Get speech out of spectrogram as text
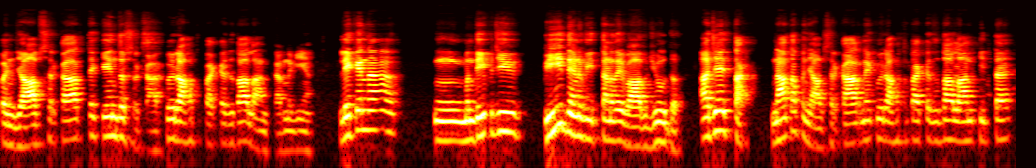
ਪੰਜਾਬ ਸਰਕਾਰ ਤੇ ਕੇਂਦਰ ਸਰਕਾਰ ਕੋਈ ਰਾਹਤ ਪੈਕੇਜ ਦਾ ਐਲਾਨ ਕਰਨਗੀਆਂ। ਲੇਕਿਨ ਮਨਦੀਪ ਜੀ 20 ਦਿਨ ਬੀਤਣ ਦੇ ਬਾਵਜੂਦ ਅਜੇ ਤੱਕ ਨਾ ਤਾਂ ਪੰਜਾਬ ਸਰਕਾਰ ਨੇ ਕੋਈ ਰਾਹਤ ਪੈਕੇਜ ਦਾ ਐਲਾਨ ਕੀਤਾ ਹੈ,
